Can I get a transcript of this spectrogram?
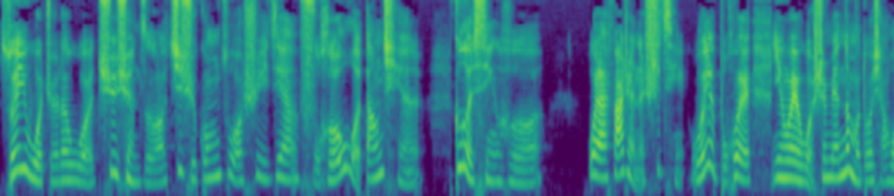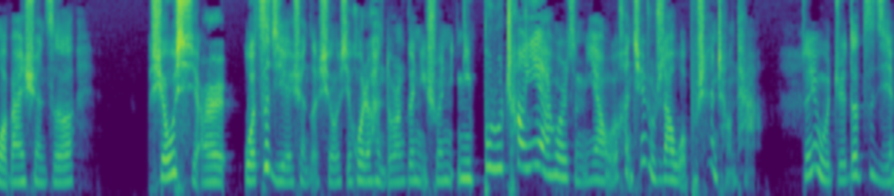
所以我觉得我去选择继续工作是一件符合我当前个性和未来发展的事情，我也不会因为我身边那么多小伙伴选择休息，而我自己也选择休息，或者很多人跟你说你你不如创业啊，或者怎么样，我很清楚知道我不擅长它，所以我觉得自己。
